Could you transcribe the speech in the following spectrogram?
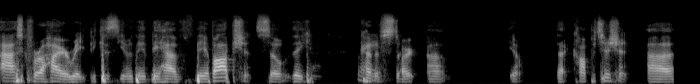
ask for a higher rate because you know they, they have they have options so they can right. kind of start um, you know that competition uh,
